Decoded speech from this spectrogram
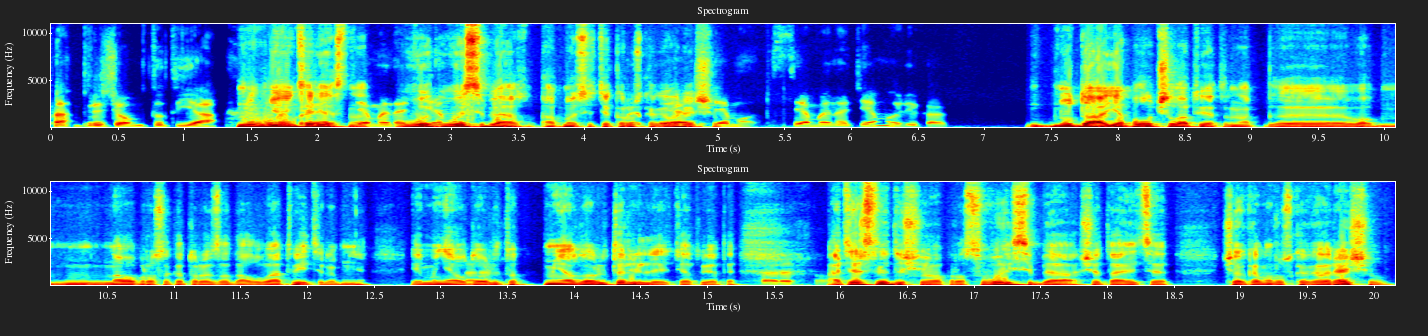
Причем тут я? Ну, мне Мы интересно. темы на Вы, тему вы себя относите к русскоговорящим? Тему, с темы на тему или как? Ну да, я получил ответы на, э, на вопросы, которые задал. Вы ответили мне. И меня, удовлетв- меня удовлетворили эти ответы. Хорошо. А теперь следующий вопрос. Вы себя считаете человеком русскоговорящим?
